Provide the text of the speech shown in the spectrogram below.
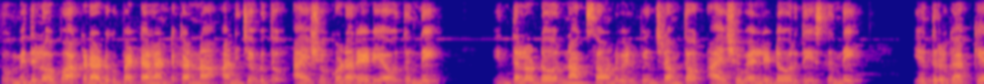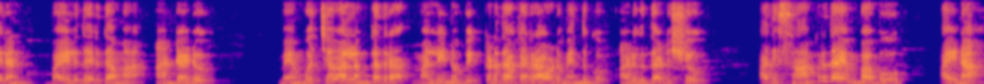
తొమ్మిదిలోపు అక్కడ అడుగు పెట్టాలంట కన్నా అని చెబుతూ ఐషు కూడా రెడీ అవుతుంది. ఇంతలో డోర్ నాక్ సౌండ్ వినిపించడంతో ఐషు వెళ్ళి డోర్ తీస్తుంది. ఎదురుగా కిరణ్ బయలుదేరుదామా? అంటాడు. మేం వచ్చేవాళ్ళం కదరా మళ్ళీ నువ్వు ఇక్కడ దాకా రావడం ఎందుకు? అడుగుతాడు శివ్. అది సాంప్రదాయం బాబు. అయినా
